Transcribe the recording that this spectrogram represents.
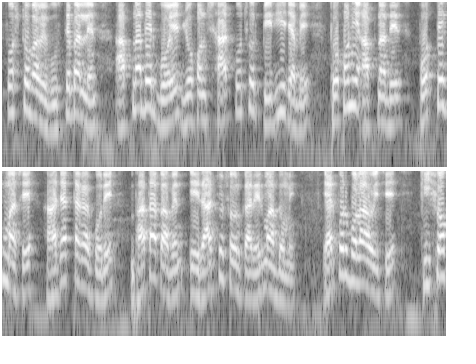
স্পষ্টভাবে বুঝতে পারলেন, আপনাদের বয়স যখন ষাট বছর পেরিয়ে যাবে, তখনই আপনাদের প্রত্যেক মাসে হাজার টাকা করে ভাতা পাবেন এই রাজ্য সরকারের মাধ্যমে। এরপর বলা হয়েছে, কৃষক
